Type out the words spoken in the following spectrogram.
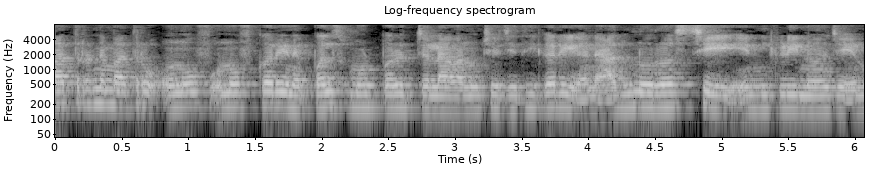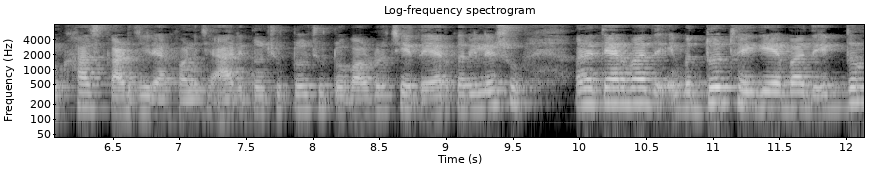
માત્ર ને માત્ર ઓન ઓફ ઓન ઓફ કરીને પલ્સ મોડ પર જ ચલાવવાનું છે, જેથી કરી અને આદુનો રસ છે એ નીકળી ન જાય, એનું ખાસ કાળજી રાખવાની છે. આ રીતનો છૂટો છૂટો પાવડર છે તૈયાર કરી લેશું અને ત્યારબાદ એ બધો જ થઈ ગયા બાદ એકદમ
